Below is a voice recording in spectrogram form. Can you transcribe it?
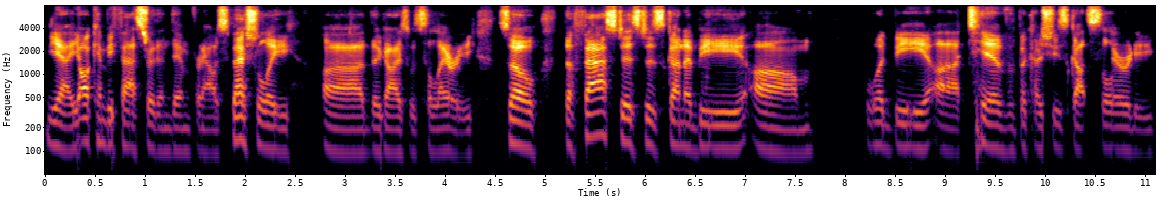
yeah, y'all can be faster than them for now, especially uh the guys with celerity. So the fastest is going to be um would be uh Tiv because she's got celerity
